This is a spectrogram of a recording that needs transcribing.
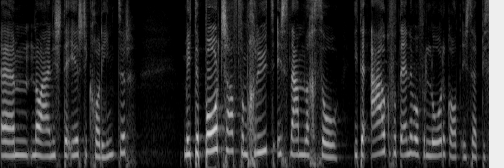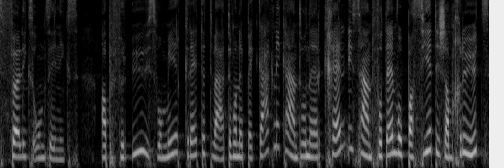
ähm, noch einmal den 1. Korinther. Mit der Botschaft vom Kreuz ist es nämlich so, in den Augen von denen, die verloren geht, ist es etwas völlig Unsinniges. Aber für uns, wo wir gerettet werden, die eine Begegnung haben, die eine Erkenntnis haben von dem, was passiert ist am Kreuz,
